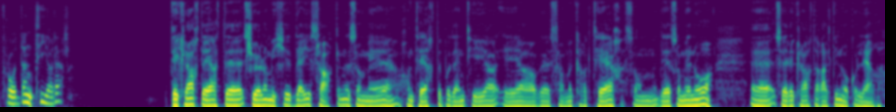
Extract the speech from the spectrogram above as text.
fra den tida der? Det er klart det at eh, selv om ikke de sakene som vi håndterte på den tida er av eh, samme karakter som det som er nå, eh, så er det klart det er alltid noe å lære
